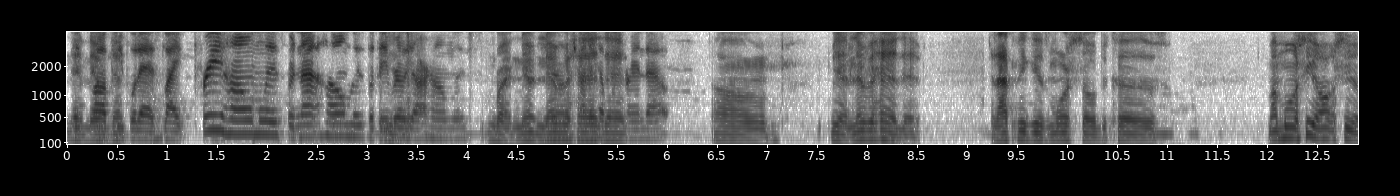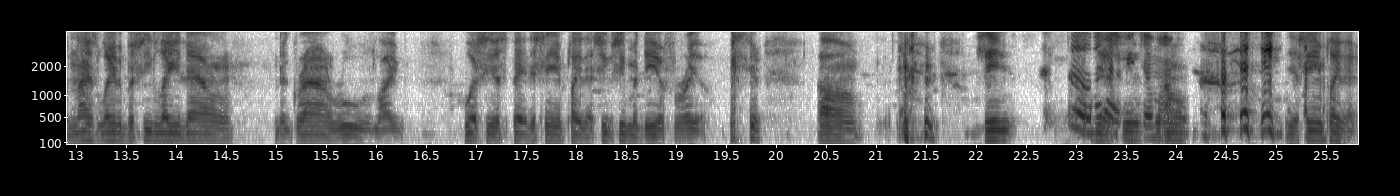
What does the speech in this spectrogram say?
They Ne- call ne- ne- people that's like pre-homeless but not homeless, but they Yeah. really are homeless. right, ne- never know, had that. friend out. Um, yeah, never had that, and I think it's more so because my mom, she all she a nice lady, but she laid down the ground rules like what she expected. She didn't play that. She she Madea for real. um, she Oh, yeah she your you mom. know, yeah she didn't play that,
